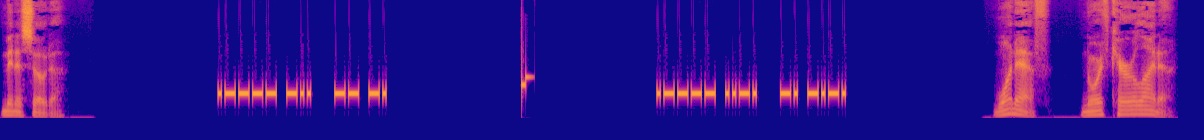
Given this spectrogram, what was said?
Minnesota. One F, North Carolina.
